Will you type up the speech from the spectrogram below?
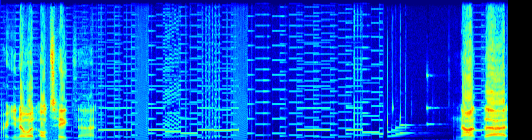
Alright, you know what? I'll take that. Not that.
